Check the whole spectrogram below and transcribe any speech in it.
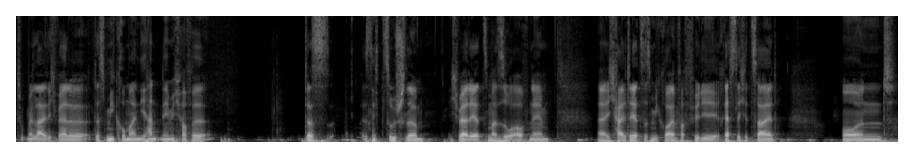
tut mir leid, ich werde das Mikro mal in die Hand nehmen. Ich hoffe, das ist nicht zu schlimm. Ich werde jetzt mal so aufnehmen. Äh, ich halte jetzt das Mikro einfach für die restliche Zeit. Und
